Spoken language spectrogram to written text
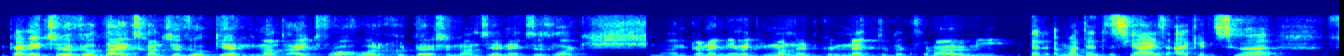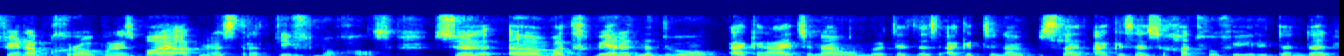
Jy kan net soveel dates gaan, soveel keer iemand uitvra oor goeders en dan sê jy net soos like, man, kan ek nie met iemand net connect wat ek van hou nie. Maar dit is juist, ek het so fed up geraak want dit is baie administratief nogals. So, ehm uh, wat gebeur het met hoe ek en hy toe nou ontmoet het, is ek het toe nou besluit ek is nou so gatvol vir hierdie Tinder.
